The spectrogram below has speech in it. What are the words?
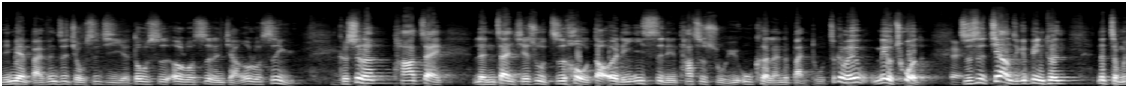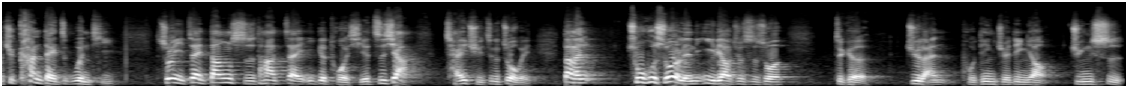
里面百分之九十几也都是俄罗斯人讲俄罗斯语。可是呢，他在冷战结束之后，到二零一四年，它是属于乌克兰的版图，这个没有没有错的，只是这样子一个并吞，那怎么去看待这个问题？所以在当时，他在一个妥协之下采取这个作为，当然出乎所有人的意料，就是说这个居然普京决定要军事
